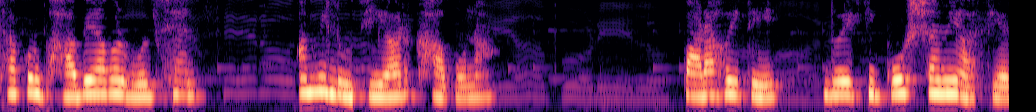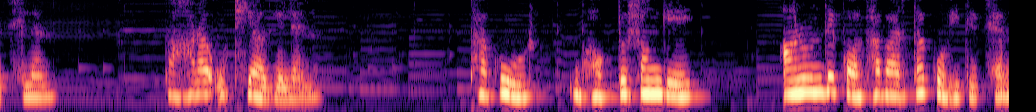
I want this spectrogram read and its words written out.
ঠাকুর ভাবে আবার বলছেন, আমি লুচি আর খাব না। পাড়া হইতে দু একটি গোস্বামী আসিয়াছিলেন। তাহারা উঠিয়া গেলেন। ঠাকুর ভক্ত সঙ্গে আনন্দে কথাবার্তা কহিতেছেন,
